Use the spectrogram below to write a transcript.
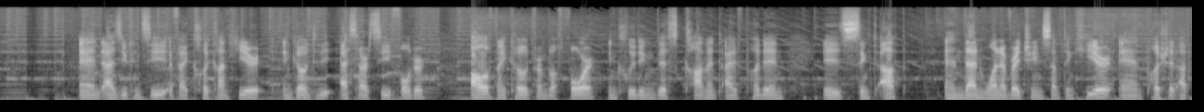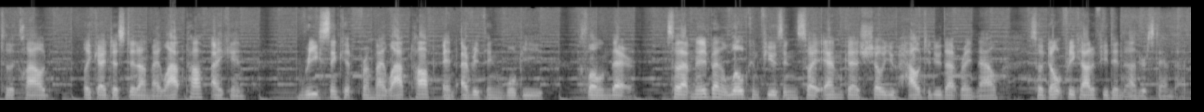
and as you can see if I click on here and go into the SRC folder all of my code from before, including this comment I've put in, is synced up. And then whenever I change something here and push it up to the cloud, like I just did on my laptop, I can resync it from my laptop and everything will be cloned there. So that may have been a little confusing, so I am going to show you how to do that right now, so don't freak out if you didn't understand that.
